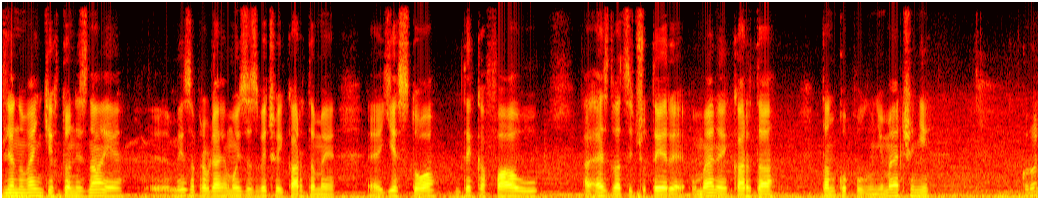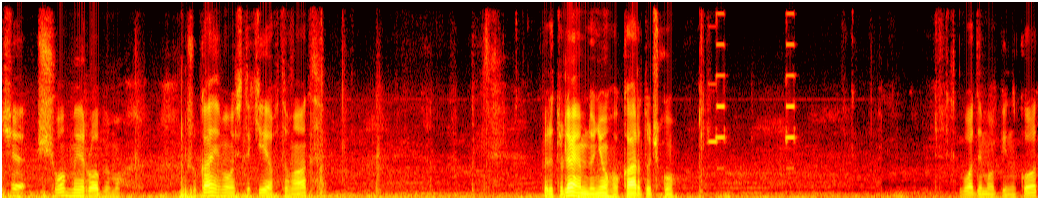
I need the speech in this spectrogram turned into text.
Для новеньких, хто не знає, ми заправляємось зазвичай картами е, Є100, ДКФАУ, С24. У мене карта танкопул у Німеччині. Коротше, що ми робимо? Шукаємо ось такий автомат. Притуляємо до нього карточку. Вводимо пін-код.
